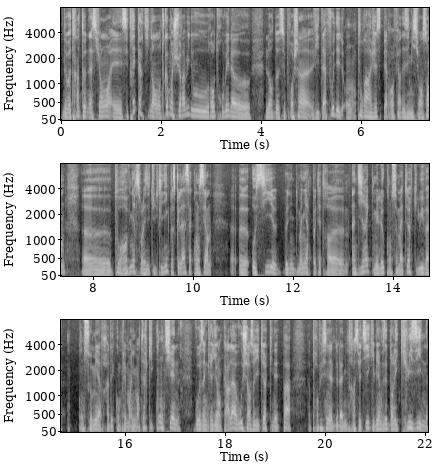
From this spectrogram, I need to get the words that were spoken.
de votre intonation. Et c'est très pertinent. En tout cas, moi, je suis ravi de vous retrouver là euh, lors de ce prochain Vita Food et on pourra, j'espère, refaire des émissions ensemble euh, pour revenir sur les études cliniques parce que là, ça concerne euh, aussi de manière peut-être indirecte, mais le consommateur qui lui va consommer après des compléments alimentaires qui contiennent vos ingrédients. Car là, vous, chers auditeurs qui n'êtes pas professionnels de la nutraceutique, eh bien, vous êtes dans les cuisines,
